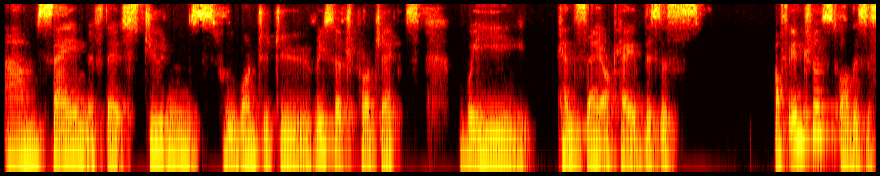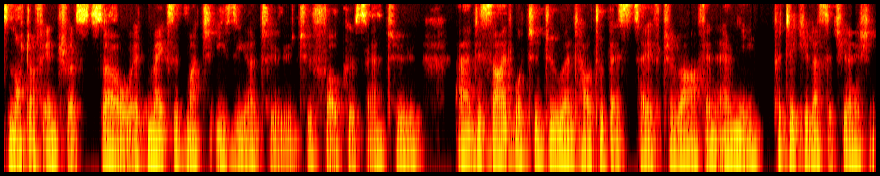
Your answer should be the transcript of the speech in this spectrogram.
Um, same if there's students who want to do research projects, we can say, okay, this is of interest or this is not of interest. So it makes it much easier to to focus and to uh, decide what to do and how to best save giraffe in any particular situation.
